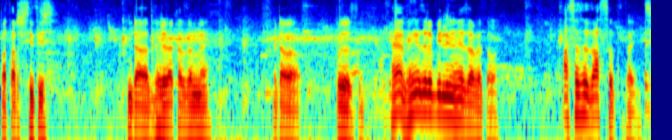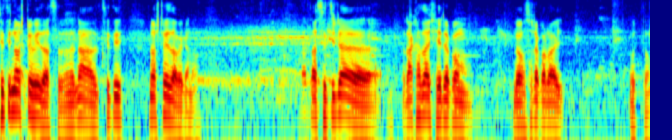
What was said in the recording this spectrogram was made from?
বা তার স্মৃতিটা ধরে রাখার জন্যে এটা প্রযোজ্য। হ্যাঁ ভেঙে যেতে বিলীন হয়ে যাবে তো। আস্তে আস্তে যাচ্ছে তো তাই। স্মৃতি নষ্ট হয়ে যাচ্ছে। না, স্মৃতি নষ্ট হয়ে যাবে কেন? তার স্মৃতিটা রাখা যায় সেই রকম ব্যবস্থাটা করাই উত্তম।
